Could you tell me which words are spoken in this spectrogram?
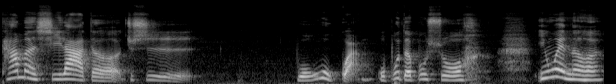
他们希腊的就是博物馆。我不得不说，因为呢，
